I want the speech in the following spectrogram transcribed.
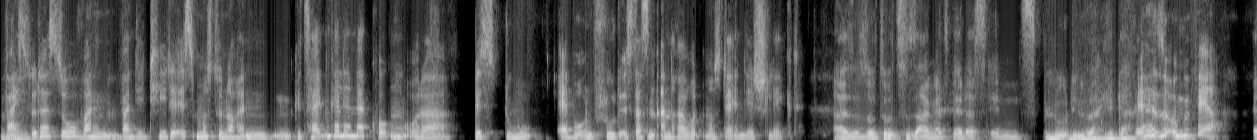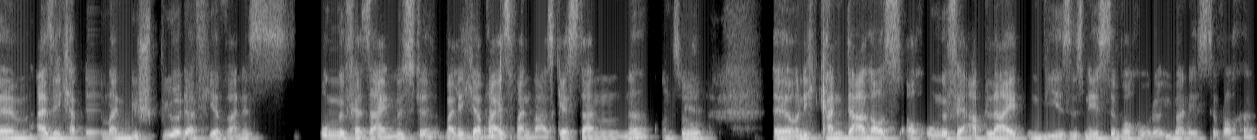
Weißt hm. du das so, wann, wann die Tide ist? Musst du noch in den Gezeitenkalender gucken oder bist du Ebbe und Flut? Ist das ein anderer Rhythmus, der in dir schlägt? Also sozusagen, als wäre das ins Blut übergegangen. Ja, so ungefähr. Ähm, also ich habe immer ein Gespür dafür, wann es ungefähr sein müsste, weil ich ja mhm. weiß, wann war es gestern ne? und so. Ja. Äh, und ich kann daraus auch ungefähr ableiten, wie ist es nächste Woche oder übernächste Woche.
